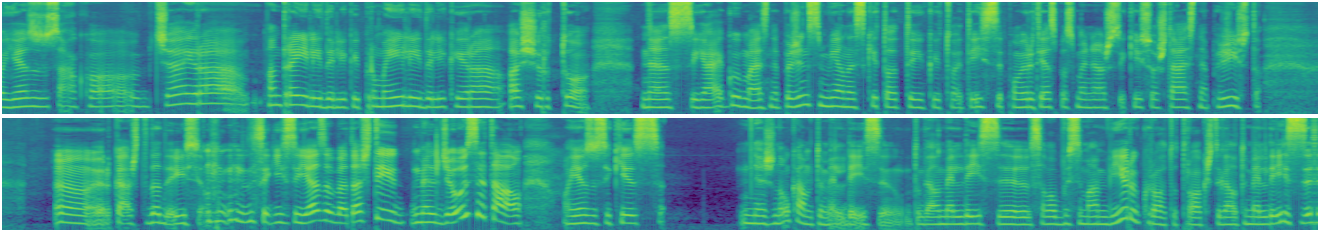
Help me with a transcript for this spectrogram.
o Jėzus sako, čia yra antrailiai dalykai, pirmailiai dalykai yra aš ir tu. Nes jeigu mes nepažinsim vienas kito, tai kai tu ateisi po mirties pas mane, aš sakysiu, aš tavęs nepažįstu. E, ir ką aš tada darysiu? Sakysiu, Jėzu, bet aš tai meldžiausi tau. O Jėzus sakys, nežinau, kam tu meldėsi. Tu gal meldėsi savo busimam vyrui, kurio tu trokšti, gal tu meldėsi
